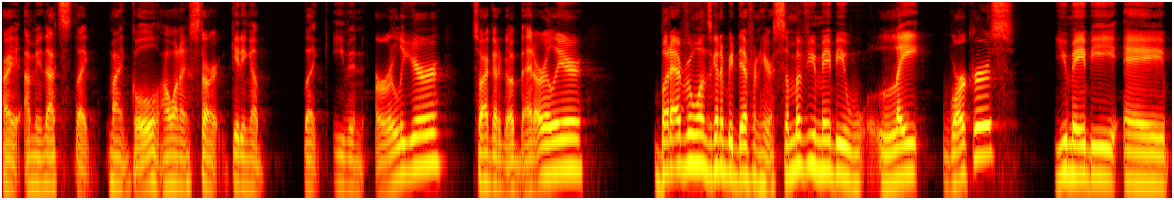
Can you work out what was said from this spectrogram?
Right. I mean, that's like my goal. I want to start getting up like even earlier. So I got to go to bed earlier. But everyone's going to be different here. Some of you may be late workers. You may be a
